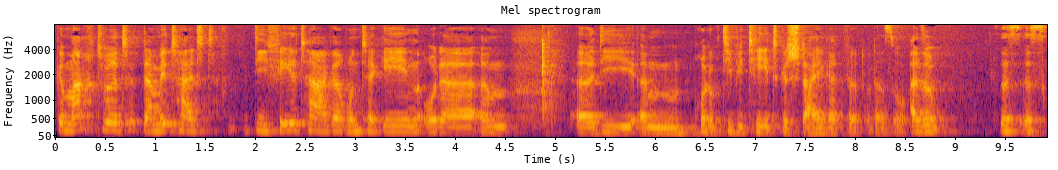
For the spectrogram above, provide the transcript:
gemacht wird, damit halt die Fehltage runtergehen oder ähm, äh, die ähm, Produktivität gesteigert wird oder so. Also das ist,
